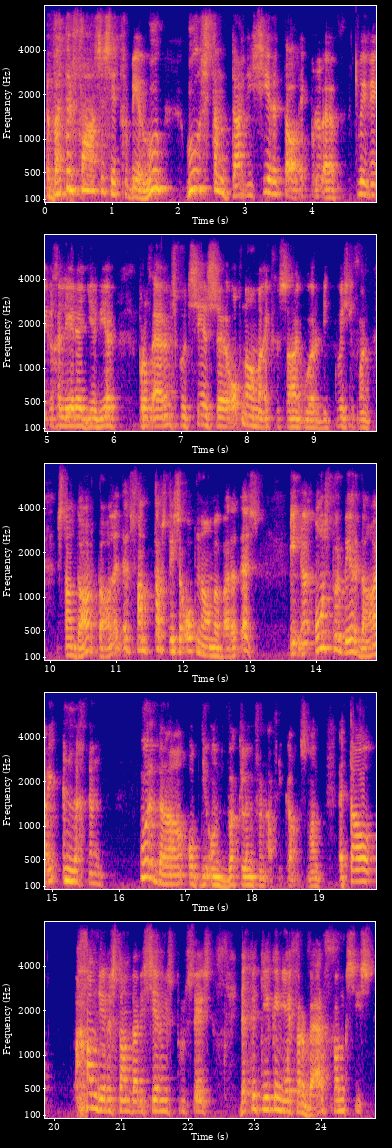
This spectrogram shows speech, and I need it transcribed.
Watter fases het gebeur? Hoe hoe standaardiseer 'n taal? Ek uh, twee weke gelede het jy weer Prof Erns Kotse se opname uitgesaai oor die kwessie van standaardtaal. Dit is fantastiese opname wat dit is. En uh, ons probeer daardie inligting oordra op die ontwikkeling van Afrikaans want 'n taal gaan deur 'n standaardiseringsproses. Dit beteken jy verwerf funksies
